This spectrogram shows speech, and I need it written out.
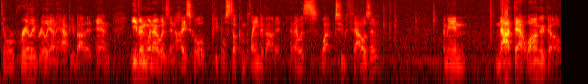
they were really, really unhappy about it. And even when I was in high school, people still complained about it. And that was, what, 2000? I mean, not that long ago.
